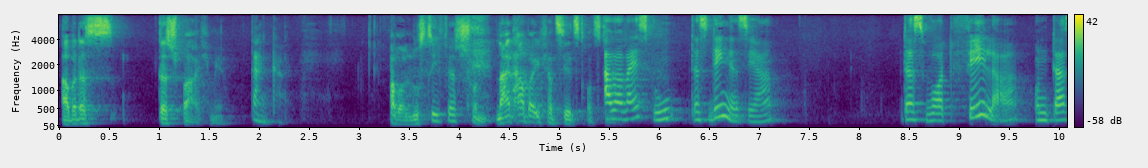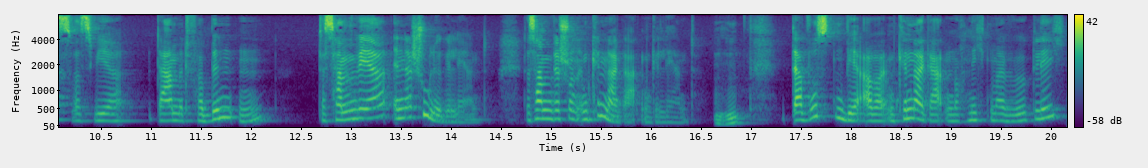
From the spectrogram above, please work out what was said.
aber das, das spare ich mir. Danke. Aber lustig wäre es schon. Nein, aber ich erzähle es trotzdem. Aber weißt du, das Ding ist ja, das Wort Fehler und das, was wir damit verbinden, das haben wir in der Schule gelernt. Das haben wir schon im Kindergarten gelernt. Da wussten wir aber im Kindergarten noch nicht mal wirklich,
